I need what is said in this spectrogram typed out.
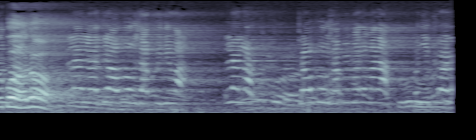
Do bodo. Lala jambong sapi jiwa. Lala jambong sapi mana mana. Penyikir.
